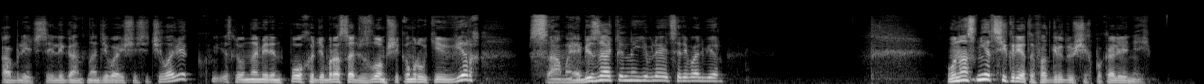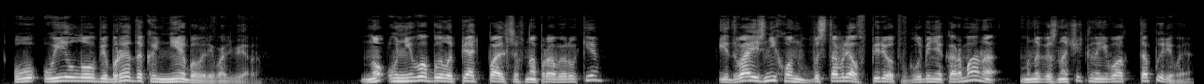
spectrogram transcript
облечься элегантно одевающийся человек, если он намерен походе бросать взломщикам руки вверх, самый обязательный является револьвер. У нас нет секретов от грядущих поколений. У Уиллоуби Брэдока не было револьвера. Но у него было пять пальцев на правой руке — и два из них он выставлял вперед в глубине кармана, многозначительно его оттопыривая.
